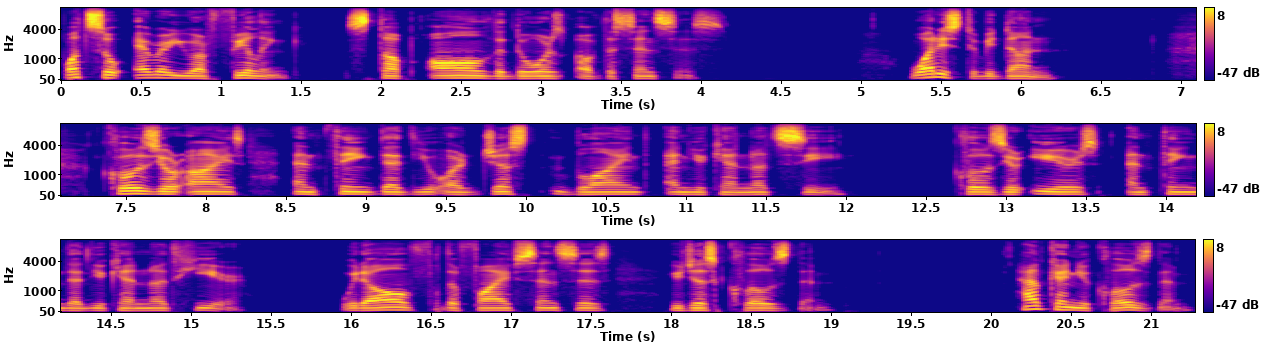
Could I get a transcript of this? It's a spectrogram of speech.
Whatsoever you are feeling, stop all the doors of the senses. What is to be done? Close your eyes and think that you are just blind and you cannot see. Close your ears and think that you cannot hear. With all the five senses, you just close them. How can you close them?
